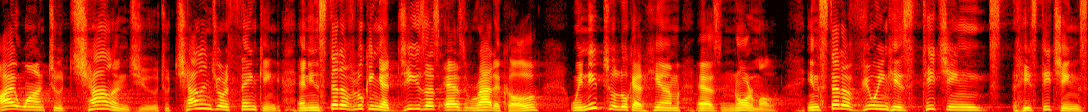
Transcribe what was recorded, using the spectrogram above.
I want to challenge you, to challenge your thinking, and instead of looking at Jesus as radical, we need to look at him as normal. Instead of viewing his teachings, his teachings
